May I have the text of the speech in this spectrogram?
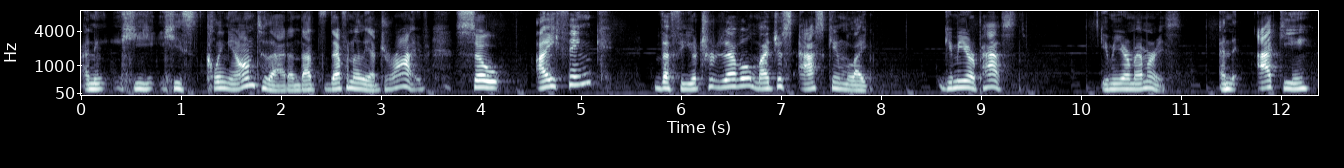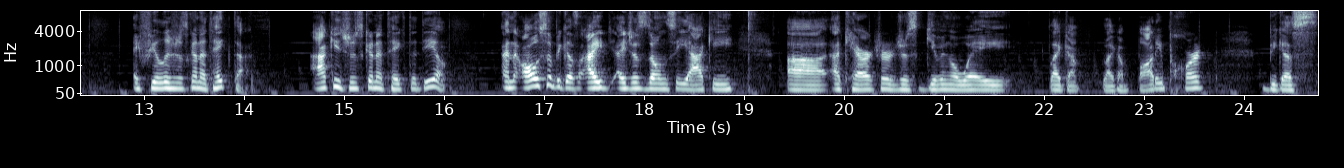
and he he's clinging on to that, and that's definitely a drive. So I think the future devil might just ask him like, "Give me your past, give me your memories," and Aki, I feel is just gonna take that. Aki's just gonna take the deal and also because I I just don't see Aki, uh, a character just giving away like a like a body part, because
